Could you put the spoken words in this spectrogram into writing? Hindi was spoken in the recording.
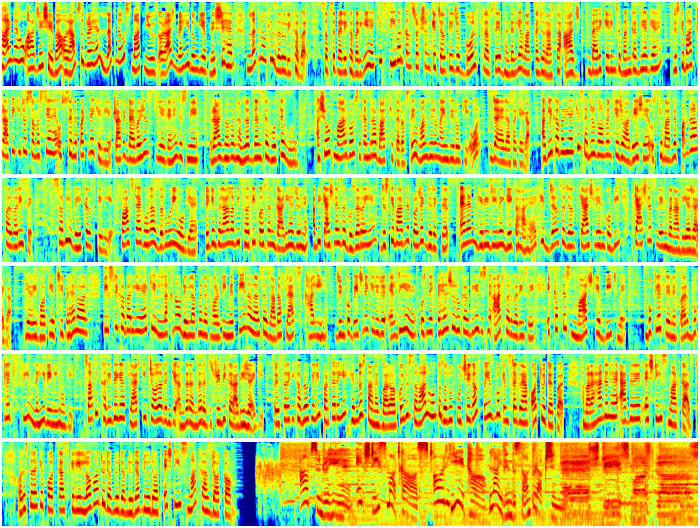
हाय, मैं हूँ आरजे शेबा और आप सुन रहे हैं लखनऊ स्मार्ट न्यूज़ और आज मैं ही दूँगी अपने शहर लखनऊ की ज़रूरी खबर। सबसे पहली खबर ये है कि सीवर कंस्ट्रक्शन के चलते जो गोल्फ क्लब से भंडरिया बाग का जो रास्ता आज बैरिकेडिंग से बंद कर दिया गया है, जिसके बाद ट्रैफ़िक की जो समस्या है उससे निपटने के लिए ट्रैफ़िक डाइवर्जन किए गए हैं, जिसमें राजभवन हजरतगंज से होते हुए अशोक मार्ग और सिकंदराबाग की तरफ़ से 1090 की ओर जाया जा सकेगा। अगली खबर यह है कि सेंट्रल गवर्नमेंट के जो आदेश है, उसके बाद में 15 फरवरी से सभी व्हीकल्स के लिए। फास्ट टैग होना ज़रूरी हो गया है। लेकिन फ़िलहाल अभी 30 परसेंट गाड़ियाँ जो है, अभी कैश लेन से गुजर रही हैं, जिसके बाद में project director N N Giri ji ने ये कहा है कि जल्द से जल्द कैश लेन को भी कैशलेस लेन बना दिया जाएगा। ये रही बहुत ही अच्छी पहल और तीसरी खबर ये है की लखनऊ डेवलपमेंट अथॉरिटी में तीन हज़ार से ज़्यादा फ्लैट खाली है, जिनको बेचने के लिए जो LDA है, उसने एक पहल शुरू कर दी है, जिसमें आठ फरवरी से इकतीस मार्च के बीच में बुकलेट लेने पर बुकलेट फ़ी नहीं देनी होगी। साथ ही खरीदे गए फ्लैट की 14 दिन के अंदर अंदर रजिस्ट्री भी करा दी जाएगी। तो इस तरह की खबरों के लिए पढ़ते रहिए हिंदुस्तान अखबार। और कोई भी सवाल हो तो ज़रूर पूछिएगा फेसबुक इंस्टाग्राम और ट्विटर पर। हमारा हैंडल है at the rate H T और इस तरह के पॉडकास्ट के लिए log on to W W W dot H T dot com आप सुन रहे हैं एच डी स्मार्ट कास्ट और ये था live Hindustan production HD Smartcast.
